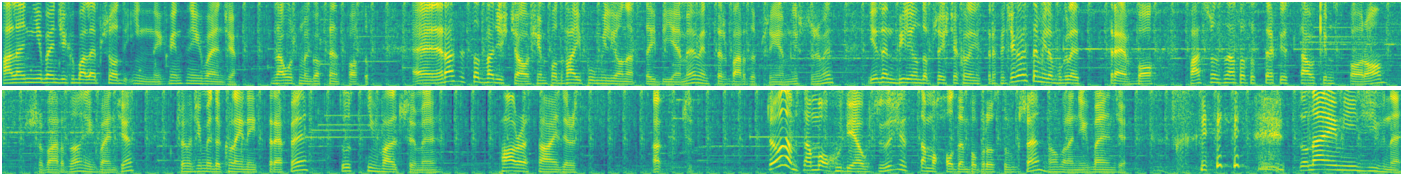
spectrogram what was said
ale nie będzie chyba lepszy od innych, więc niech będzie. Załóżmy go w ten sposób. E, razy 128, po 2,5 miliona tutaj bijemy, więc też bardzo przyjemnie, szczerze mówiąc. 1 bilion do przejścia kolejnej strefy. Ciekaw jestem, ile w ogóle jest stref, bo patrząc na to, to stref jest całkiem sporo. Proszę bardzo, niech będzie. Przechodzimy do kolejnej strefy. Tu z kim walczymy? Parasiders. A, czy, czemu nam samochód jechał? Czy coś jest z samochodem po prostu w grze? Dobra, niech będzie. Co najmniej dziwne.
